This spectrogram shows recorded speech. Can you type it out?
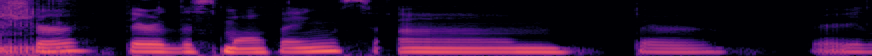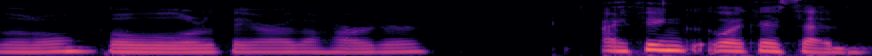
Sure. They're the small things. Um, they're very little. The littler they are, the harder. I think, like I said,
